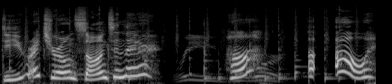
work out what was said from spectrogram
do you write your own songs in there? Huh? Uh, oh,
